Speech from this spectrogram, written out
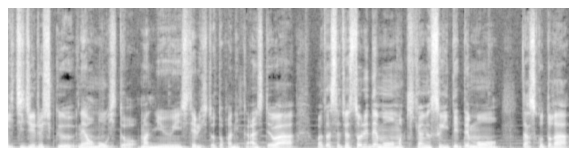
著しく、ね、思う人、まあ、入院してる人とかに関しては私たちはそれでも、まあ、期間が過ぎてても出すことが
